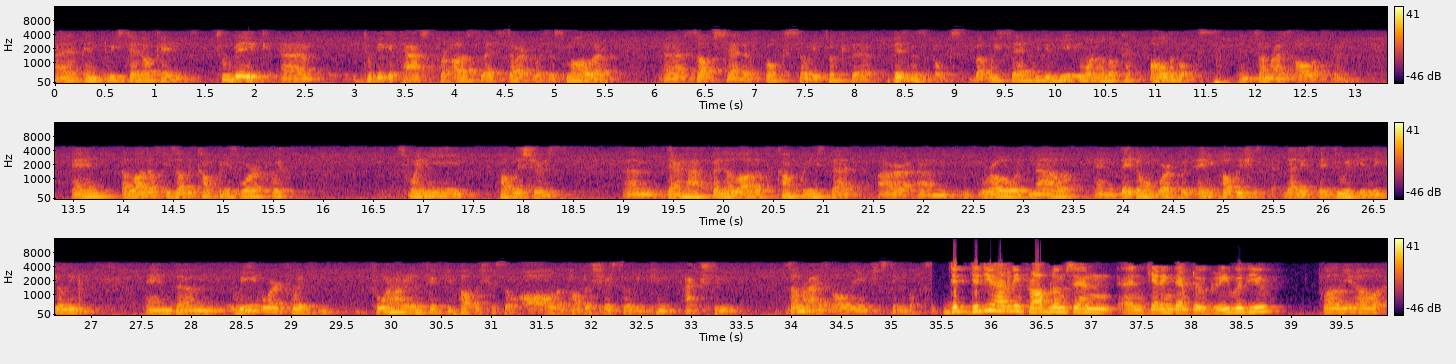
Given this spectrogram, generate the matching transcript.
Uh, and we said, okay, it's too big, um, too big a task for us. Let's start with a smaller uh, subset of books. So we took the business books, but we said we really want to look at all the books and summarize all of them. And a lot of these other companies work with 20 publishers. Um, there have been a lot of companies that are um, grow now and they don't work with any publishers. That is, they do it illegally. And um, we work with 450 publishers, so all the publishers, so we can actually summarize all the interesting books. Did, did you have any problems in, in getting them to agree with you? Well, you know,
